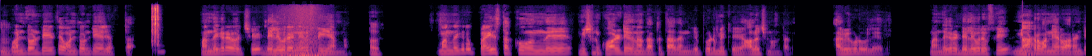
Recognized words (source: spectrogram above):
Hmm. వన్ ట్వంటీ అయితే వన్ ట్వంటీ చెప్తా. మన దగ్గర వచ్చి డెలివరీ అనేది ఫ్రీ అన్న. మన దగ్గర ప్రైస్ తక్కువ ఉంది మిషన్ క్వాలిటీ ఏదైనా దక్కుతుందని చెప్పి కూడా మీకు ఆలోచన ఉంటది. అవి కూడా లేదు. మన దగ్గర delivery free motor one year warranty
